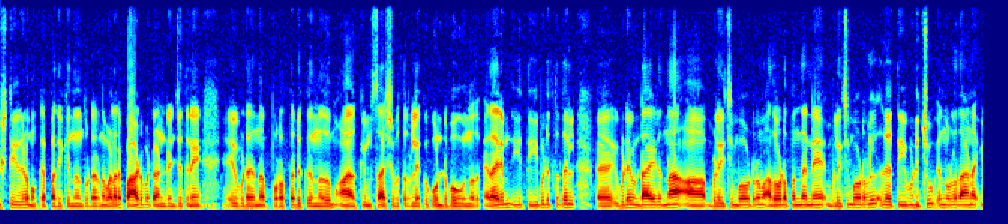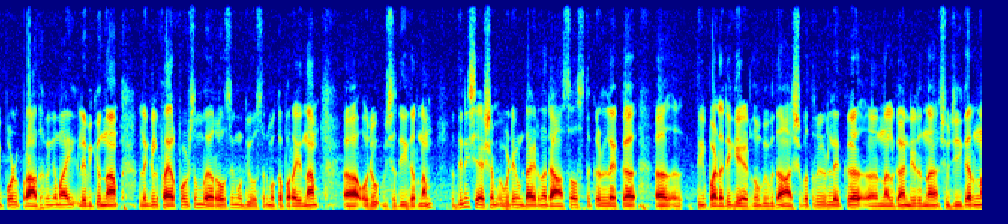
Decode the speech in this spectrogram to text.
ഇഷ്ടികകളുമൊക്കെ പതിക്കുന്നതും. തുടർന്ന് വളരെ പാടുപെട്ടാണ് രഞ്ജിത്തിനെ ഇവിടെ നിന്ന് പുറത്തെടുക്കുന്നതും കിംസ് ആശുപത്രിയിലേക്ക് കൊണ്ടുപോകുന്നതും. ഏതായാലും ഈ തീപിടുത്തത്തിൽ ഇവിടെ ഉണ്ടായിരുന്ന ബ്ലീച്ചിങ് പൗഡറും അതോടൊപ്പം തന്നെ ബ്ലീച്ചിങ് പൗഡറിൽ തീപിടിച്ചു എന്നുള്ളതാണ് ഇപ്പോൾ പ്രാഥമികമായി ലഭിക്കുന്ന അല്ലെങ്കിൽ ഫയർഫോഴ്സും വെയർഹൗസിംഗ് ഉദ്യോഗസ്ഥരും ഒക്കെ പറയുന്ന ഒരു വിശദീകരണം. ഇതിനുശേഷം ഇവിടെ ഉണ്ടായിരുന്ന രാസവസ്തുക്കളിലേക്ക് തീ പടരുകയായിരുന്നു. വിവിധ ആശുപത്രികളിലേക്ക് നൽകാനിരുന്ന ശുചീകരണ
